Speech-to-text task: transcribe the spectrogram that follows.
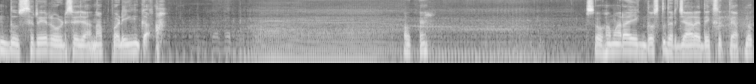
दूसरे रोड से जाना पड़ेगा। ओके। सो हमारा एक दोस्त उधर जा रहा है, देख सकते हैं आप लोग।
